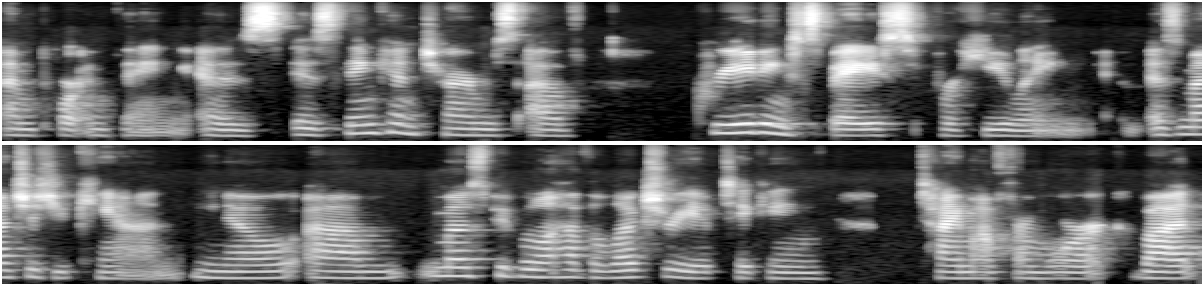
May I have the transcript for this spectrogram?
important thing is is think in terms of creating space for healing as much as you can. You know, um, most people don't have the luxury of taking time off from work, but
